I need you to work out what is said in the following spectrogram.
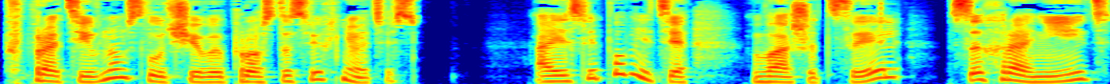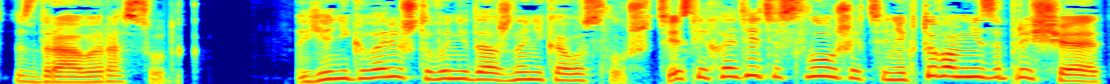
В противном случае вы просто свихнетесь. А если помните, ваша цель — сохранить здравый рассудок. Я не говорю, что вы не должны никого слушать. Если хотите, слушайте, никто вам не запрещает.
